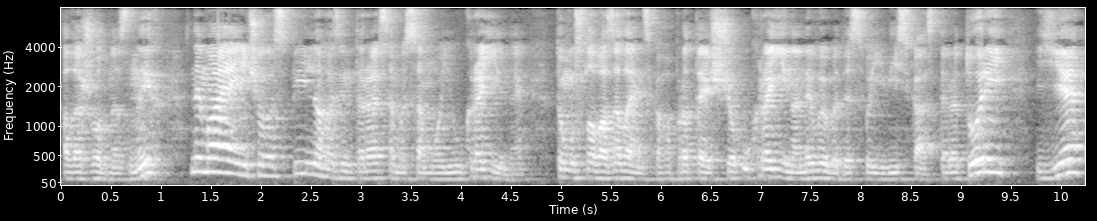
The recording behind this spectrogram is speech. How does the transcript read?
Але жодна з них не має нічого спільного з інтересами самої України. Тому слова Зеленського про те, що Україна не виведе свої війська з територій, є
